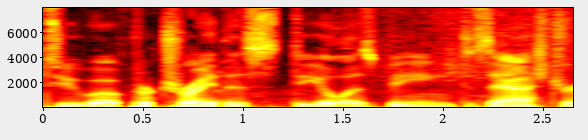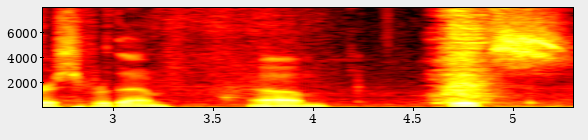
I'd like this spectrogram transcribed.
to uh, portray this deal as being disastrous for them. Um, it's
